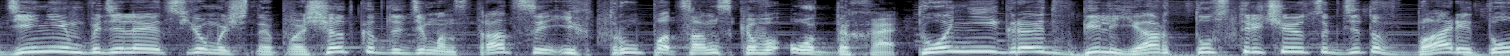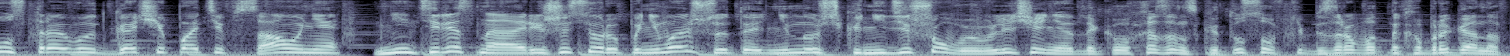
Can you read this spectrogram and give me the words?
Заведением выделяет съемочная площадка для демонстрации их тру пацанского отдыха. То они играют в бильярд, то встречаются где-то в баре, то устраивают гачи-пати в сауне. Мне интересно, а режиссеры понимают, что это немножечко недешевое увлечение для колхозанской тусовки безработных обрыганов?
